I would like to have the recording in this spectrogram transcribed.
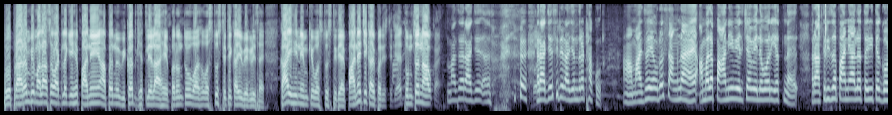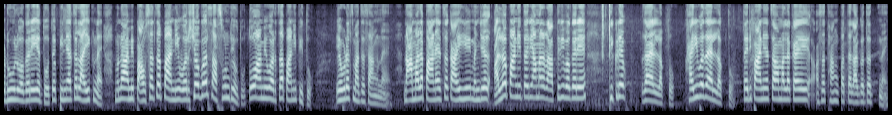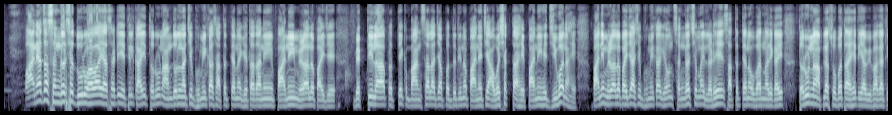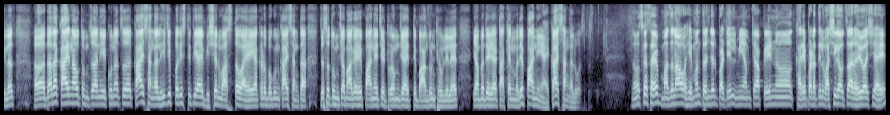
हो, प्रारंभी मला असं वाटलं की हे पाणी आपण विकत घेतलेलं आहे परंतु व वस्तुस्थिती काही वेगळीच आहे. काय ही नेमकी वस्तुस्थिती आहे? पाण्याची काय परिस्थिती आहे? तुमचं नाव काय? माझं राजे राजेश्री राजेंद्र ठाकूर. हां माझं एवढंच सांगणं आहे आम्हाला पाणी वेलच्या वेळेवर येत नाही. रात्रीचं पाणी आलं तरी ते गढूळ वगैरे येतो तर पिण्याचं लायक नाही. म्हणून आम्ही पावसाचं पाणी वर्षभर साचवून ठेवतो तो आम्ही वरचा पाणी पितो. एवढंच माझं सांगणं आहे. ना आम्हाला पाण्याचं काही म्हणजे आलं पाणी तरी आम्हाला रात्री वगैरे तिकडे जायला लागतो. खारीवर जायला लागतो. तरी पाण्याचा आम्हाला काही असं थांगपत्ता लागतच नाही. पाण्याचा संघर्ष दूर व्हावा यासाठी येथील काही तरुण आंदोलनाची भूमिका सातत्यानं घेतात आणि पाणी मिळालं पाहिजे. व्यक्तीला प्रत्येक माणसाला ज्या पद्धतीनं पाण्याची आवश्यकता आहे पाणी हे जीवन आहे पाणी मिळालं पाहिजे अशी भूमिका घेऊन संघर्षमय लढे सातत्यानं उभारणारे काही तरुण आपल्यासोबत आहेत या विभागातीलच. दादा काय नाव तुमचं आणि एकूणच काय सांगाल? ही जी परिस्थिती आहे भीषण वास्तव आहे याकडे बघून काय सांगता? जसं तुमच्या मागे हे पाण्याचे ड्रम जे आहेत ते बांधून ठेवलेले आहेत. यामध्ये या टाक्यांमध्ये पाणी आहे. काय सांगाल वस्तू नमस्कार साहेब माझं नाव हेमंत रंजन पाटील. मी आमच्या पेण खारेपाडातील खारेपाड्यातील रहिवासी आहे.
